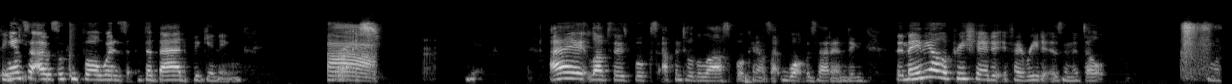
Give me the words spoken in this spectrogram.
Thank you. answer I was looking for was the bad beginning. Ah, I loved those books up until the last book, and I was like, "What was that ending?" But maybe I'll appreciate it if I read it as an adult. I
